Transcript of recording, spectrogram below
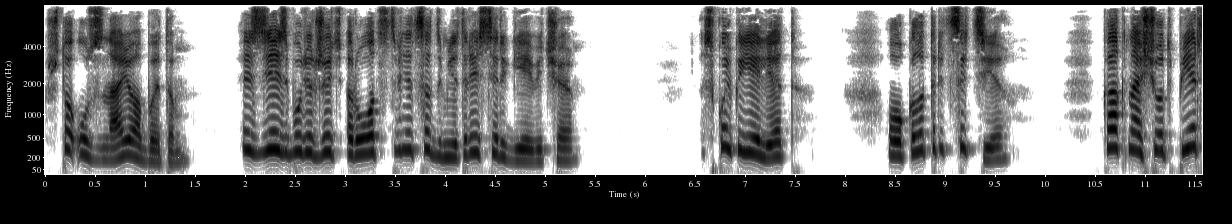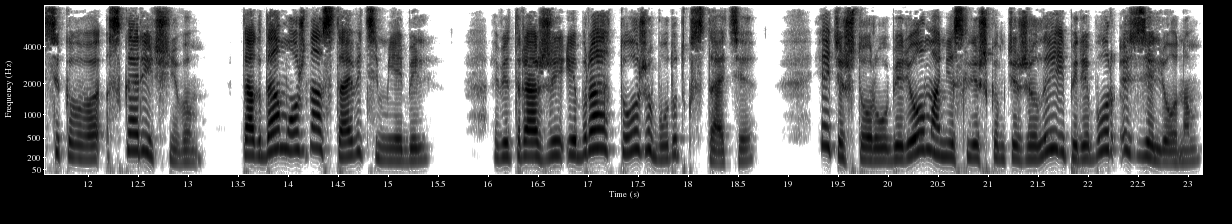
что узнаю об этом. Здесь будет жить родственница Дмитрия Сергеевича. Сколько ей лет? Около тридцати. Как насчет персикового с коричневым? Тогда можно оставить мебель. Витражи и бра тоже будут кстати. Эти шторы уберем, они слишком тяжелы и перебор с зеленым.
